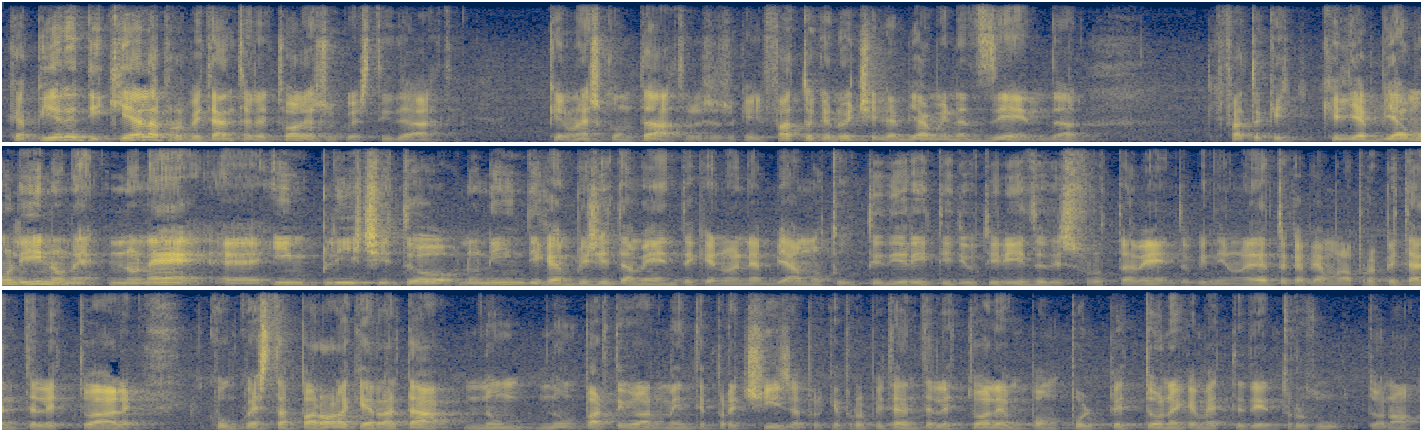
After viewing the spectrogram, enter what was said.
capire di chi è la proprietà intellettuale su questi dati, che non è scontato, nel senso che il fatto che noi ce li abbiamo in azienda il fatto che, che, li abbiamo lì non è, non è eh, implicito, non indica implicitamente che noi ne abbiamo tutti i diritti di utilizzo e di sfruttamento, quindi non è detto che abbiamo la proprietà intellettuale. Con questa parola che in realtà non, non particolarmente precisa, perché proprietà intellettuale è un po' un polpettone che mette dentro tutto, no?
